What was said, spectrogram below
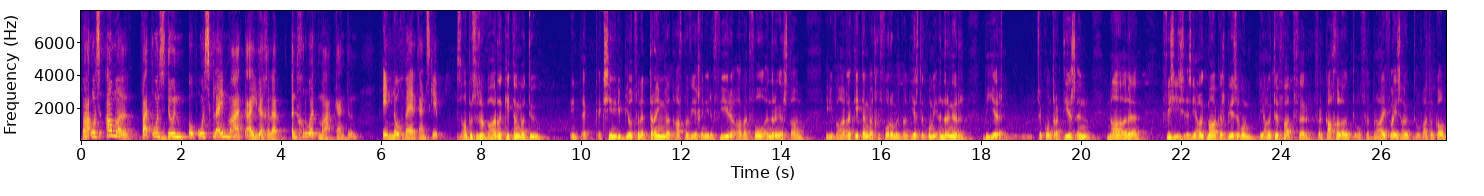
waar ons almal wat ons doen op ons klein maat heidaglik in groot maat kan doen en nog werk kan skep. Dit is amper soos 'n waardeketting wat toe en ek ek sien hierdie beeld van 'n trein wat afbeweeg in die riviere af wat vol indringers staan hierdie waardeketting wat gevorm het want eers kom die indringer beheer se kontrakteurs in na hulle fisies is die houtmakers besig om die hout te vat vir vir kaggelhout of vir braaivleishout of wat ook al.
